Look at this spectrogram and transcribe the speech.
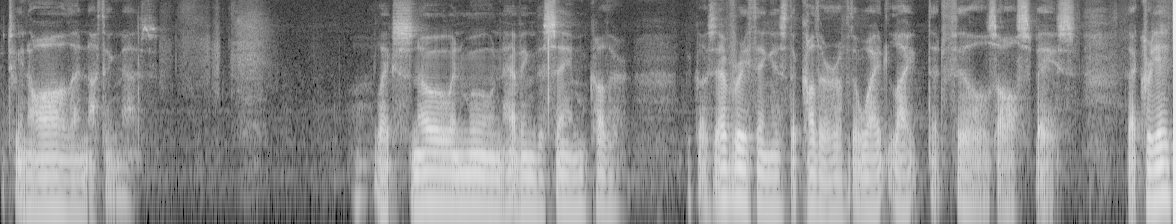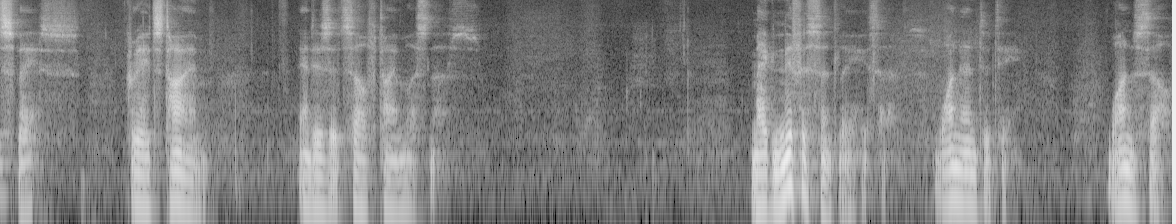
Between all and nothingness. Like snow and moon having the same color, because everything is the color of the white light that fills all space, that creates space, creates time, and is itself timelessness. magnificently, he says, one entity, one self,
